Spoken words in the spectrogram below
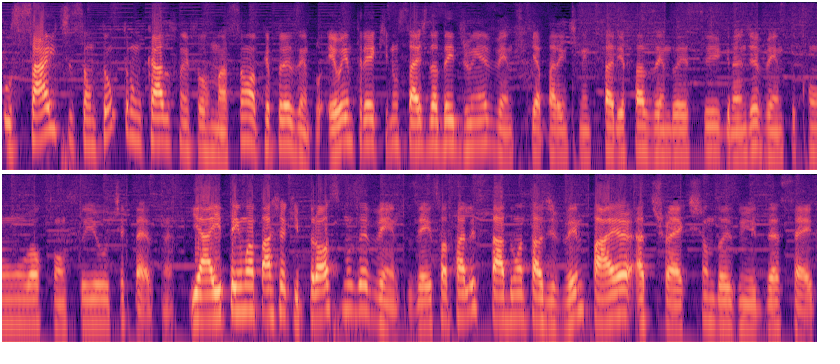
os sites são tão truncados com a informação, ó, porque, por exemplo, eu entrei aqui no site da Daydream Events, que aparentemente estaria fazendo esse grande evento com o Alfonso e o Bass, né? E aí tem uma parte aqui, próximos eventos, e aí só tá listado uma tal de Vampire Attraction 2017,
